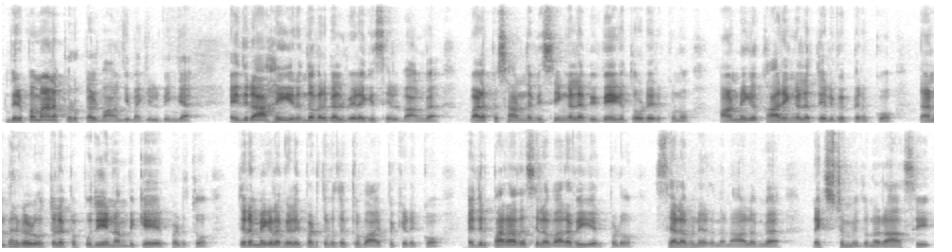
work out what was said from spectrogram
விருப்பமான பொருட்கள் வாங்கி மகிழ்வீங்க. எதிராக இருந்தவர்கள் விலகி செல்வாங்க. வழக்கு சார்ந்த விஷயங்களை விவேகத்தோடு இருக்கணும். ஆன்மீக காரியங்களில் தெளிவு பிறக்கும். நண்பர்கள் ஒத்துழைப்பு புதிய நம்பிக்கை ஏற்படுத்தும். திறமைகளை வெளிப்படுத்துவதற்கு வாய்ப்பு கிடைக்கும். எதிர்பாராத சில வரவு ஏற்படும். செலவு நிறைந்த நாளுங்க. நெக்ஸ்ட் மிதுன ராசி.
